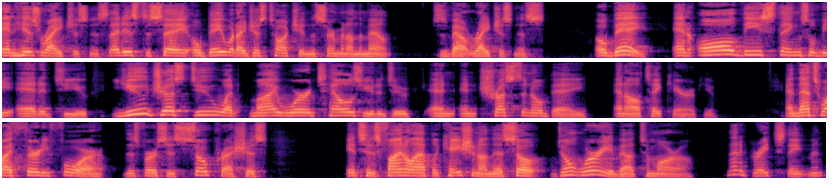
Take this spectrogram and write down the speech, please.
and his righteousness. That is to say, obey what I just taught you in the Sermon on the Mount. This is about righteousness. Obey, and all these things will be added to you. You just do what my word tells you to do and, and trust and obey, and I'll take care of you. And that's why 34, this verse is so precious it's his final application on this. So don't worry about tomorrow. Isn't that a great statement?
